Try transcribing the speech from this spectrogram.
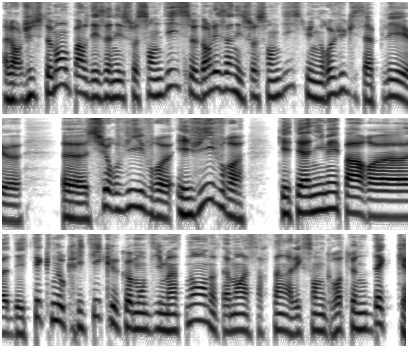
Alors justement, on parle des années 70. Dans les années 70, une revue qui s'appelait euh, euh, Survivre et Vivre, qui était animée par des technocritiques, comme on dit maintenant, notamment un certain Alexandre Grothendieck,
